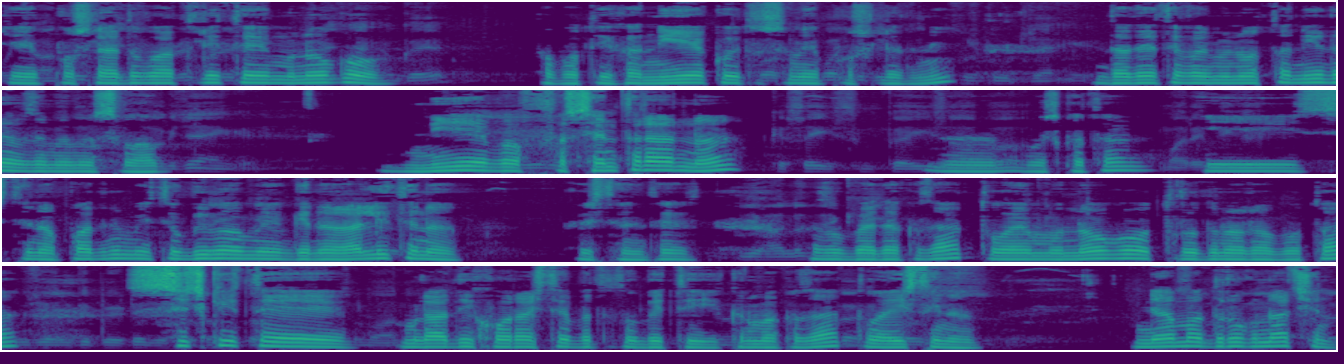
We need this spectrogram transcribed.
че последователите много работиха ние, които сме последни дадете възможността ние да вземем слаб. Ние в центъра на войската и ще нападнем и ще убиваме генералите на християните. Рубеда каза, това е много трудна работа. Всичките млади хора ще бъдат убити. Кърма каза, това е истина. Няма друг начин.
